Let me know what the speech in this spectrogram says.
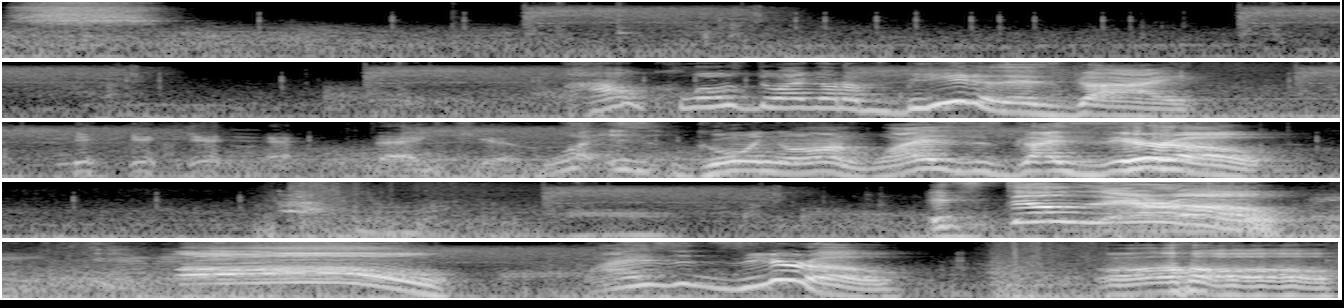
Shh. How close do I gotta be to this guy? Thank you. What is going on? Why is this guy zero? It's still zero! Oh! Why is it zero? Oh.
